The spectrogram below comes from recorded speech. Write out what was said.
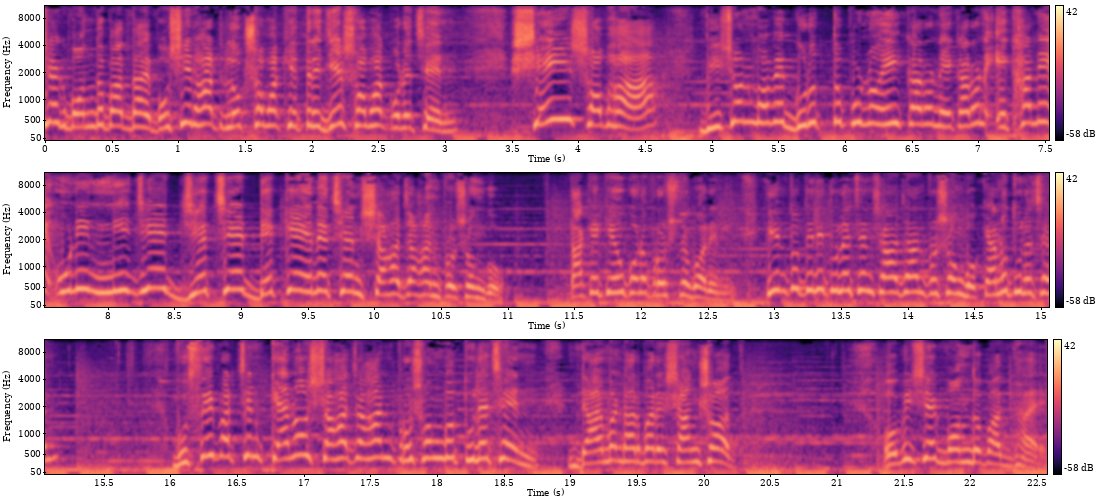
অভিষেক বন্দ্যোপাধ্যায় বসিরহাট লোকসভা ক্ষেত্রে যে সভা করেছেন, সেই সভা ভীষণভাবে গুরুত্বপূর্ণ এই কারণে, কারণ এখানে উনি নিজে যেচে ডেকে এনেছেন শাহজাহান প্রসঙ্গ। তাকে কেউ কোনো প্রশ্ন করেনি। কিন্তু তিনি তুলেছেন শাহজাহান প্রসঙ্গ। কেন তুলেছেন? বুঝতেই পারছেন কেন শাহজাহান প্রসঙ্গ তুলেছেন ডায়মন্ড হারবারের সাংসদ অভিষেক বন্দ্যোপাধ্যায়?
